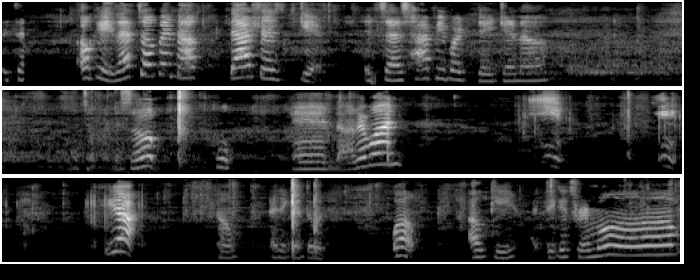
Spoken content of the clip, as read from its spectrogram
It's a, okay, let's open up Dasha's gift. It says, Happy birthday, Janna. Let's open this up. Oh, And the other one. Yeah. No, I think I do it. Well, okay. I think it's removed.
